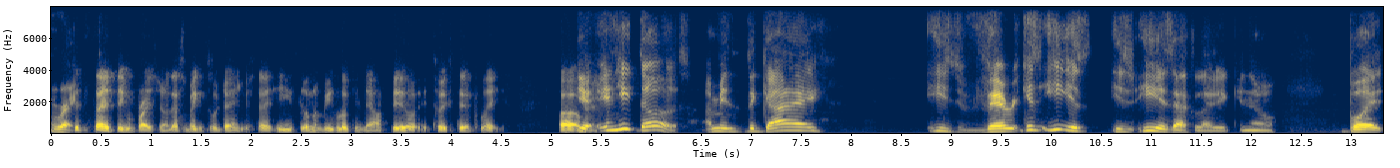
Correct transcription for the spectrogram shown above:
right. It's the same thing with Bryce Young. That's what makes it so dangerous that he's going to be looking downfield to extend plays. Um, yeah, and he does. I mean, the guy, he's very because he is he's he is athletic, you know, but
